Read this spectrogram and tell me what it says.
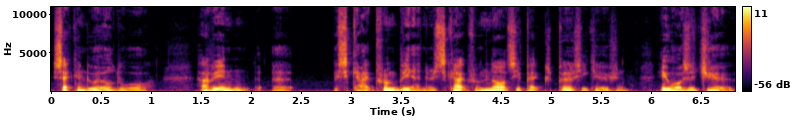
Second World War, having uh, escaped from Vienna, escaped from Nazi persecution. He was a Jew,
